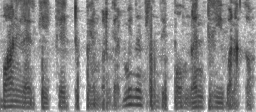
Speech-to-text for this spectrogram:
வானிலை அறிக்கை கேட்டு பயன்படுங்கள் மீண்டும் சந்திப்போம். நன்றி. வணக்கம்.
